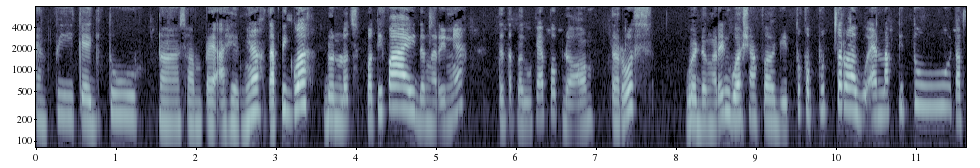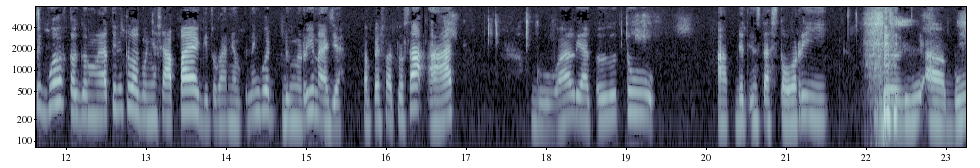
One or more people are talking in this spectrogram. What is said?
MV kayak gitu nah sampai akhirnya tapi gue download Spotify dengerinnya tetap lagu K-pop dong terus gue dengerin gue shuffle gitu keputer lagu enak gitu. Tapi gue kagak ngeliatin itu lagunya siapa ya gitu kan. Yang penting gue dengerin aja. Sampai suatu saat gue lihat lu tuh update instastory beli album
